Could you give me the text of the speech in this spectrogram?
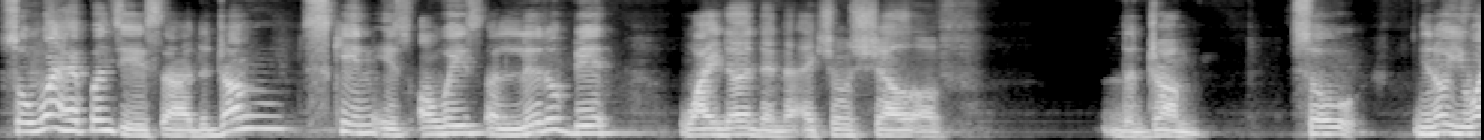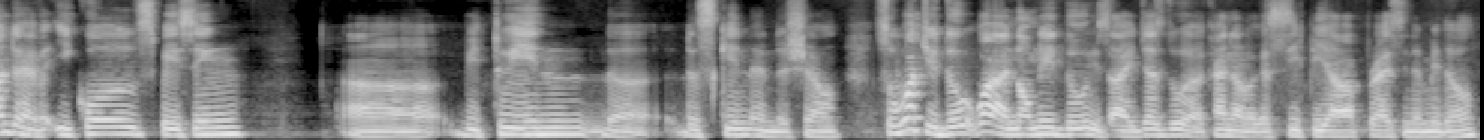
So what happens is uh, the drum skin is always a little bit wider than the actual shell of the drum. So, you know, you want to have an equal spacing uh, between the the skin and the shell. So what you do, what I normally do is I just do a kind of like a CPR press in the middle.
